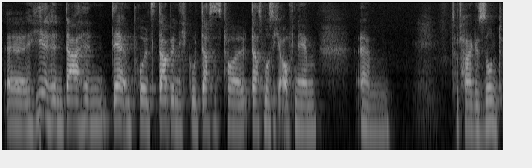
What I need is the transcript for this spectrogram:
Äh, hierhin, dahin, der Impuls, da bin ich gut, das ist toll, das muss ich aufnehmen. Ähm, total gesund,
